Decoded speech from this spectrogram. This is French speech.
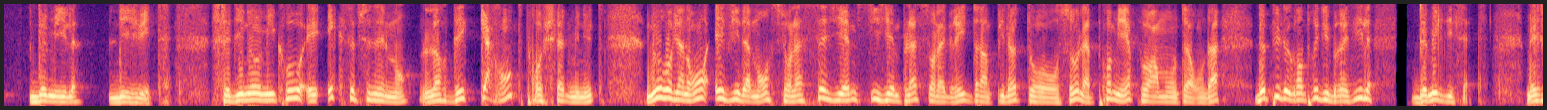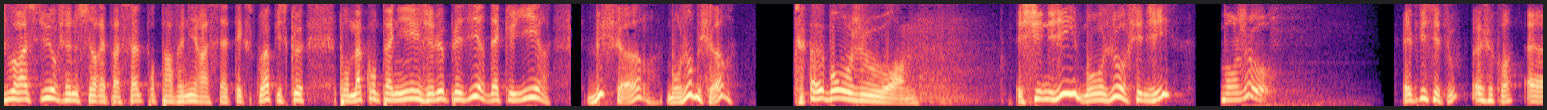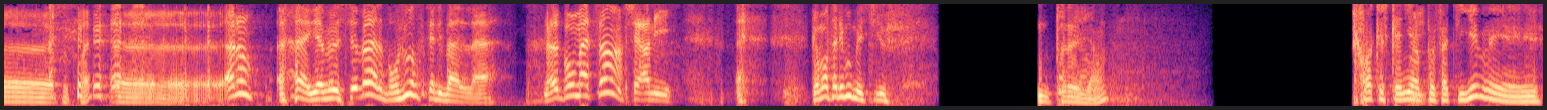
2018. C'est Dino au micro et exceptionnellement, lors des 40 prochaines minutes, nous reviendrons évidemment sur la 16e, 6e place sur la grille d'un pilote Toro Rosso, la première pour un monteur Honda depuis le Grand Prix du Brésil 2017. Mais je vous rassure, je ne serai pas seul pour parvenir à cet exploit puisque pour m'accompagner, j'ai le plaisir d'accueillir Buchor. Bonjour Buchor. Euh, bonjour. Shinji, bonjour Shinji. Bonjour. Et puis c'est tout, euh, je crois, euh, à peu près. Euh, Ah non, il y a Monsieur Val. Bonjour Scalibal. Euh, bon matin, cher ami. Comment allez-vous, messieurs? Très bien. Je crois que Scani est un peu fatigué, mais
